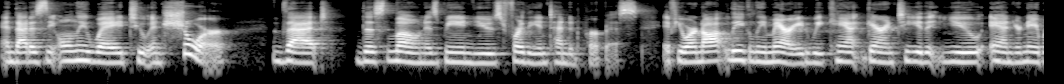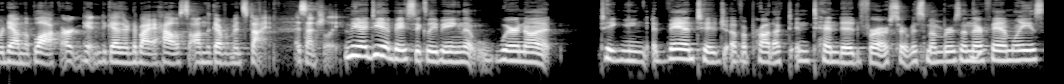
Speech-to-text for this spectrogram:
And that is the only way to ensure that this loan is being used for the intended purpose. If you are not legally married, we can't guarantee that you and your neighbor down the block aren't getting together to buy a house on the government's dime, essentially. And the idea basically being that we're not taking advantage of a product intended for our service members and their mm-hmm. families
